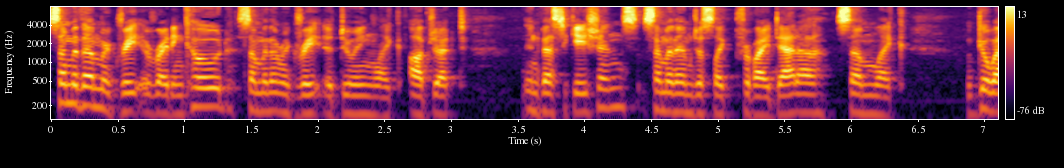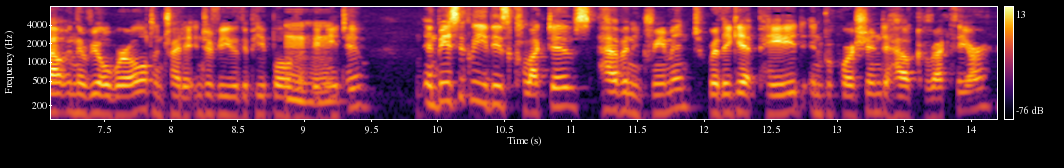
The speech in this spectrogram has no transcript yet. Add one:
Some of them are great at writing code, some of them are great at doing like object investigations, some of them just like provide data, some like go out in the real world and try to interview the people that they Mhm. need to. And basically, these collectives have an agreement where they get paid in proportion to how correct they are,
